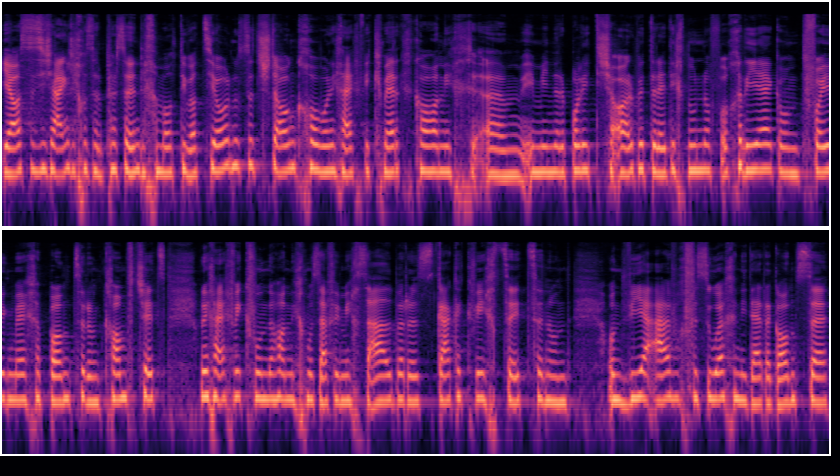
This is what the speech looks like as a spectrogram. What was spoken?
Ja, also es ist eigentlich aus einer persönlichen Motivation zustande gekommen, wo ich eigentlich gemerkt habe, ich, ähm, in meiner politischen Arbeit rede ich nur noch von Krieg und von irgendwelchen Panzer und Kampfjets und ich eigentlich gefunden habe, ich muss auch für mich selber ein Gegengewicht setzen und, und wie einfach versuchen, in dieser ganzen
